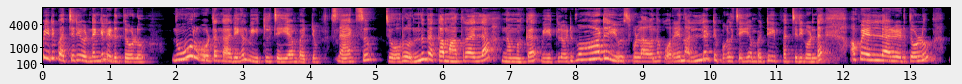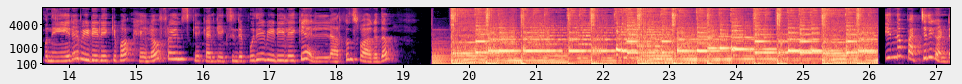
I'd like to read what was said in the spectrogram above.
പിടി പച്ചരി ഉണ്ടെങ്കിൽ എടുത്തോളൂ. നൂറ് കൂട്ടം കാര്യങ്ങൾ വീട്ടിൽ ചെയ്യാൻ പറ്റും. സ്നാക്സും ചോറും ഒന്നും വെക്കാൻ മാത്രമല്ല നമുക്ക് വീട്ടിൽ ഒരുപാട് യൂസ്ഫുൾ ആകുന്ന കുറേ നല്ല ടിപ്പുകൾ ചെയ്യാൻ പറ്റും ഈ പച്ചരി കൊണ്ട്. അപ്പോൾ എല്ലാവരും എടുത്തോളൂ. അപ്പോൾ നേരെ വീഡിയോയിലേക്ക് പോകാം. ഹലോ ഫ്രണ്ട്സ് കേക്ക് ആൻഡ് കേക്സിന്റെ പുതിയ വീഡിയോയിലേക്ക് എല്ലാവർക്കും സ്വാഗതം. പച്ചരി കണ്ട്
